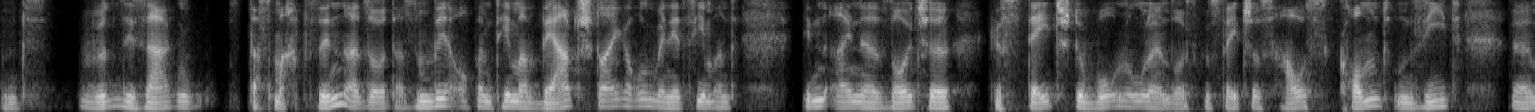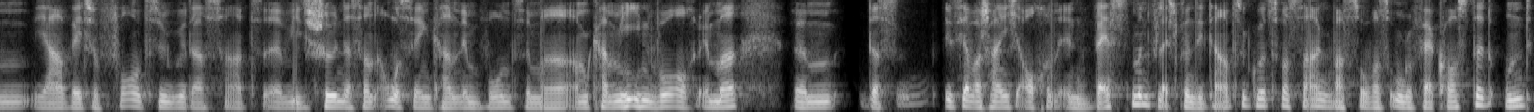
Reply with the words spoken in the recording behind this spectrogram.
Und würden Sie sagen, das macht Sinn? Also da sind wir auch beim Thema Wertsteigerung. Wenn jetzt jemand in eine solche gestagte Wohnung oder ein solches gestagedes Haus kommt und sieht, ähm, ja, welche Vorzüge das hat, äh, wie schön das dann aussehen kann im Wohnzimmer, am Kamin, wo auch immer. Ähm, das ist ja wahrscheinlich auch ein Investment. Vielleicht können Sie dazu kurz was sagen, was sowas ungefähr kostet und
